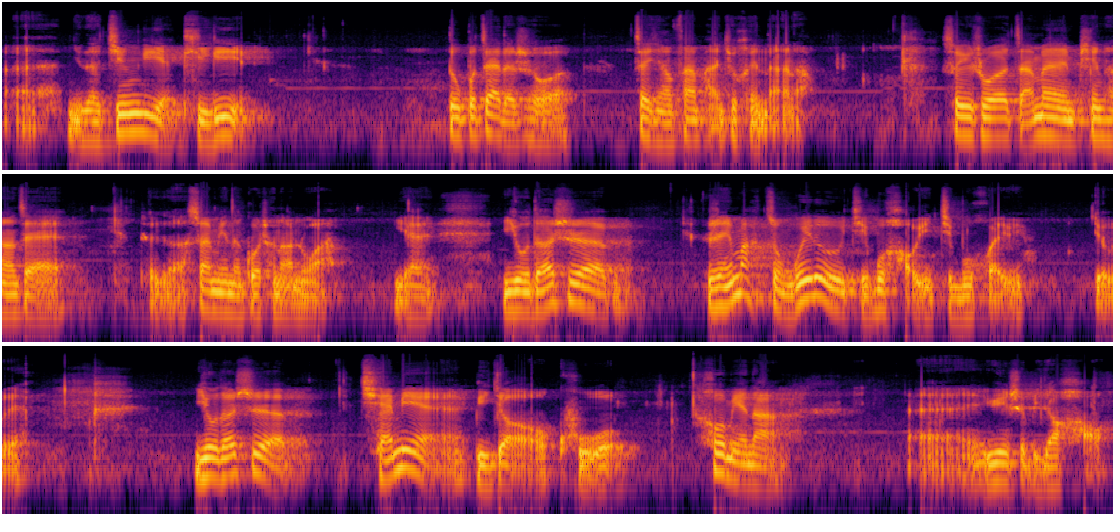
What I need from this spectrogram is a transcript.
呃，你的精力、体力都不在的时候，再想翻盘就很难了。所以说，咱们平常在。这个算命的过程当中啊，也有的是人嘛，总归都有几步好运，几步坏运，对不对？有的是前面比较苦，后面呢，呃，运势比较好。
